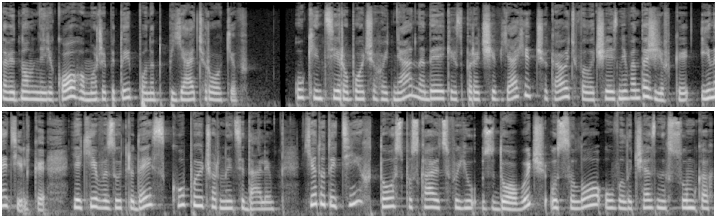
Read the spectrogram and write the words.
на відновлення якого може піти понад 5 років. У кінці робочого дня на деяких збирачів ягід чекають величезні вантажівки, і не тільки, які везуть людей з купою чорниці далі. Є тут і ті, хто спускають свою здобич у село у величезних сумках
